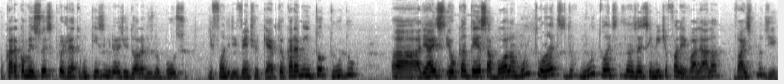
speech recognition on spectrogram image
o cara começou esse projeto com 15 milhões de dólares no bolso de fundo de venture capital, o cara mintou tudo. Ah, aliás, eu cantei essa bola muito antes, do, muito antes de lançar esse mint, eu falei, Valhalla vai explodir.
